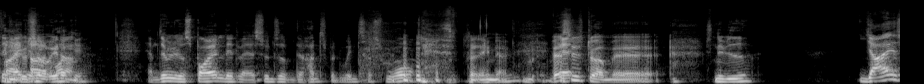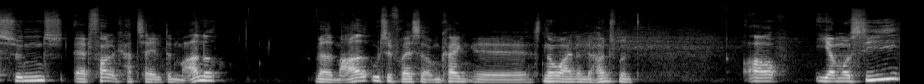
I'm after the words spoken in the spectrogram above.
det er Fordi du rigtigt. så og etteren. Rocky. Jamen, det ville jo spoil lidt, hvad jeg synes om The Huntsman Winter's War. Hvad synes du om øh, Snevide? Jeg synes, at folk har talt den meget ned. Været meget utilfredse omkring øh, Snow White and the Huntsman. Og jeg må sige,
